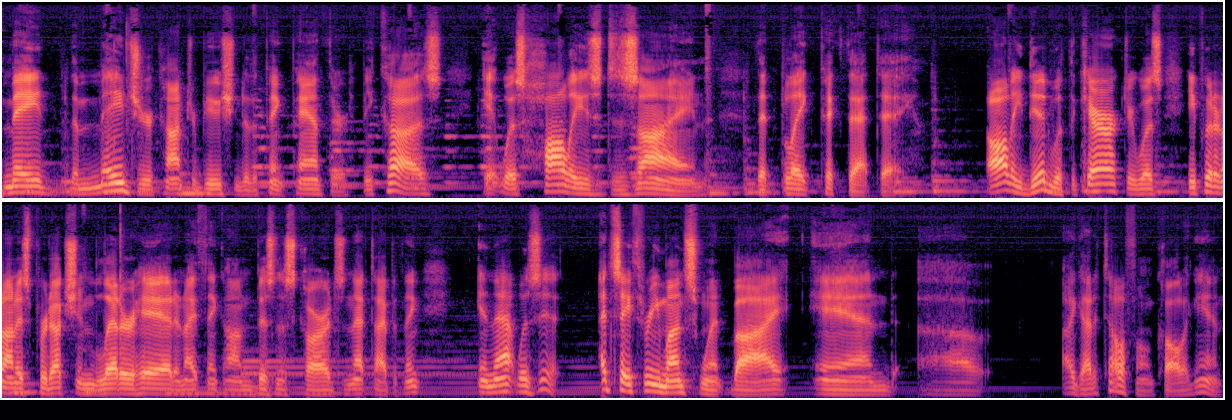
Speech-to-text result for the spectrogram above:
made the major contribution to the Pink Panther because it was Hawley's design that Blake picked that day. All he did with the character was he put it on his production letterhead and I think on business cards and that type of thing. And that was it. I'd say three months went by and uh, I got a telephone call again.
